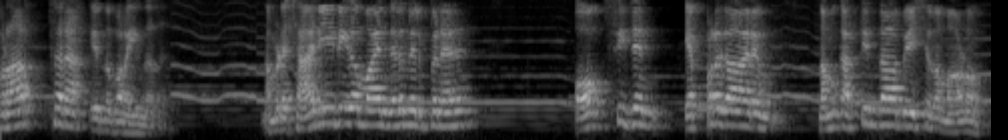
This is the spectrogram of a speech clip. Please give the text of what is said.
പ്രാർത്ഥന എന്ന് പറയുന്നത്. നമ്മുടെ ശാരീരികമായ നിലനിൽപ്പിന് ഓക്സിജൻ എപ്രകാരം നമുക്ക് അത്യന്താപേക്ഷിതമാണോ?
